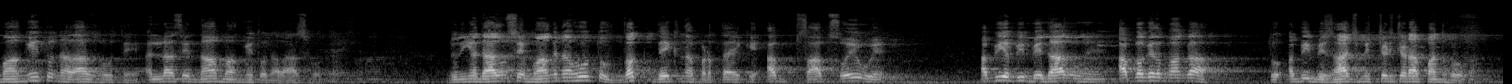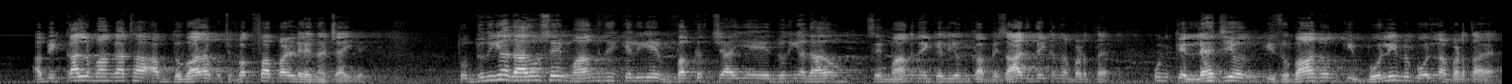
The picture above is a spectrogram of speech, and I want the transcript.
مانگے تو ناراض ہوتے ہیں، اللہ سے نہ مانگے تو ناراض ہوتے ہیں۔ دنیا داروں سے مانگنا ہو تو وقت دیکھنا پڑتا ہے کہ اب صاحب سوئے ہوئے ہیں، ابھی ابھی بیدار ہوئے ہیں، اب اگر مانگا تو ابھی مزاج میں چڑچڑا پن ہوگا۔ ابھی کل مانگا تھا، اب دوبارہ کچھ وقفہ پڑھ لینا چاہیے۔ تو دنیا داروں سے مانگنے کے لیے وقت چاہیے، دنیا داروں سے مانگنے کے لیے ان کا مزاج دیکھنا پڑتا ہے، ان کے لہجے اور ان کی زبان اور ان کی بولی میں بولنا پڑتا ہے۔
